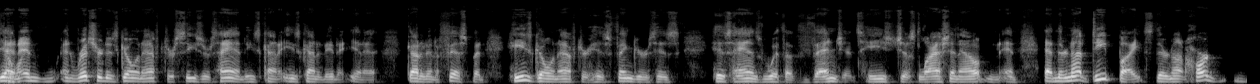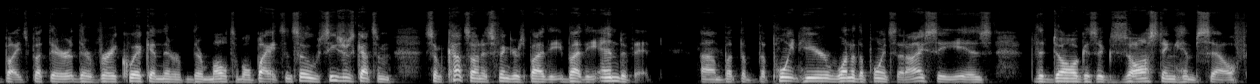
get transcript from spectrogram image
Yeah, and, and and Richard is going after Cesar's hand. He's kind of he's kind of in a, in a got it in a fist, but he's going after his fingers, his his hands with a vengeance. He's just lashing out, and and and they're not deep bites, they're not hard bites, but they're they're very quick and they're they're multiple bites. And so Cesar's got some some cuts on his fingers by the by the end of it. Um, but the the point here, one of the points that I see is the dog is exhausting himself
